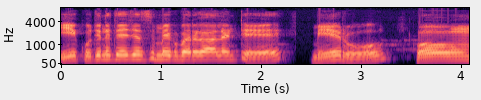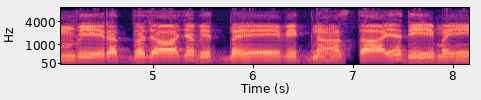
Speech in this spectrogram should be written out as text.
ఈ కుజుని తేజస్సు మీకు పెరగాలంటే మీరు ఓం వీరధ్వజాయ విద్మహే విఘ్నహస్తాయ ధీమహి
